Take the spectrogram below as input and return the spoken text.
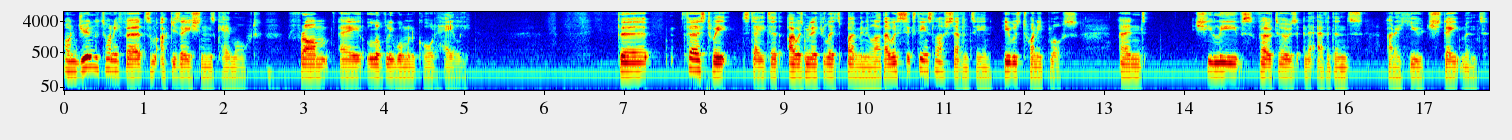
On June the 23rd, some accusations came out from a lovely woman called Haley. The first tweet stated, I was manipulated by Minilad. I was 16 slash 17. He was 20 plus. And she leaves photos and evidence and a huge statement.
